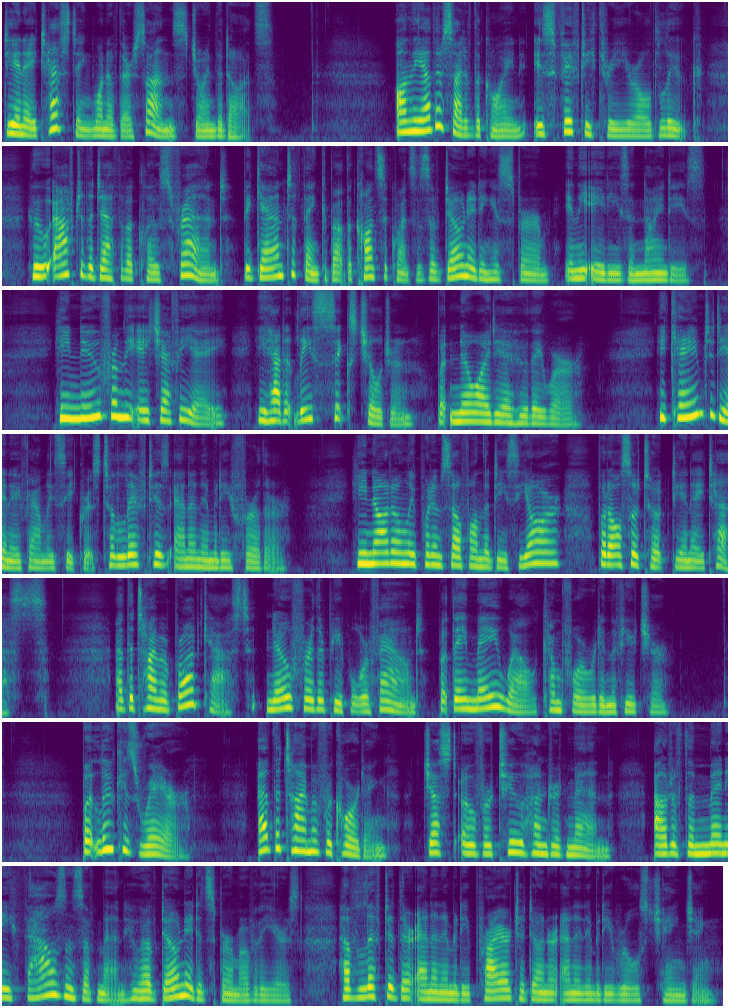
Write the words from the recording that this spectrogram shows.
DNA testing one of their sons joined the dots. On the other side of the coin is 53 year old Luke, who, after the death of a close friend, began to think about the consequences of donating his sperm in the 80s and 90s. He knew from the HFEA he had at least six children, but no idea who they were. He came to DNA Family Secrets to lift his anonymity further. He not only put himself on the DCR, but also took DNA tests. At the time of broadcast, no further people were found, but they may well come forward in the future. But Luke is rare. At the time of recording, just over 200 men, out of the many thousands of men who have donated sperm over the years, have lifted their anonymity prior to donor anonymity rules changing.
